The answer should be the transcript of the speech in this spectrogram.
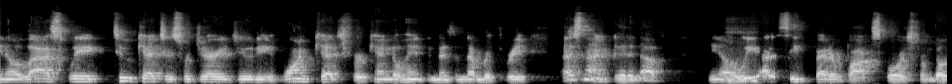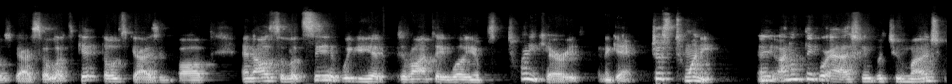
you know, last week, two catches for Jerry Jeudy, one catch for Kendall Hinton as a number three. That's not good enough. You know, we mm-hmm. got to see better box scores from those guys. So let's get those guys involved. And also, let's see if we can get Javonte Williams 20 carries in a game, just 20. And I don't think we're asking for too much,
